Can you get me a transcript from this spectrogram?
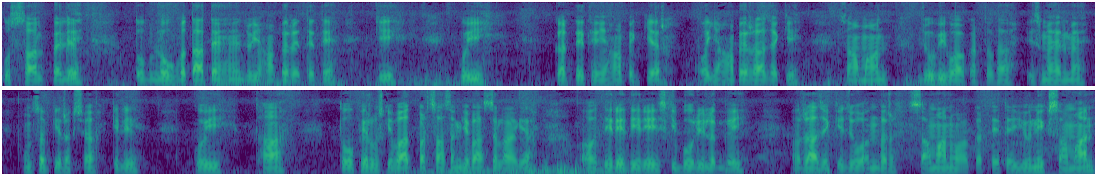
कुछ साल पहले तो लोग बताते हैं जो यहाँ पे रहते थे कि कोई करते थे यहाँ पे केयर और यहाँ पे राजा के सामान जो भी हुआ करता था इस महल में, उन सब की रक्षा के लिए कोई था। तो फिर उसके बाद प्रशासन के पास चला गया और धीरे धीरे इसकी बोली लग गई और राजा के जो अंदर सामान हुआ करते थे यूनिक सामान।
